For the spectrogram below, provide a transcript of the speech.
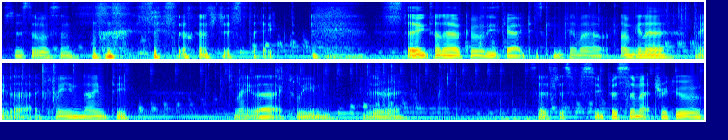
It's just awesome. it's just, I'm just stoked. Stoked on how cool these characters can come out. I'm gonna make that a clean 90. Make that a clean zero. So it's just super symmetrical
